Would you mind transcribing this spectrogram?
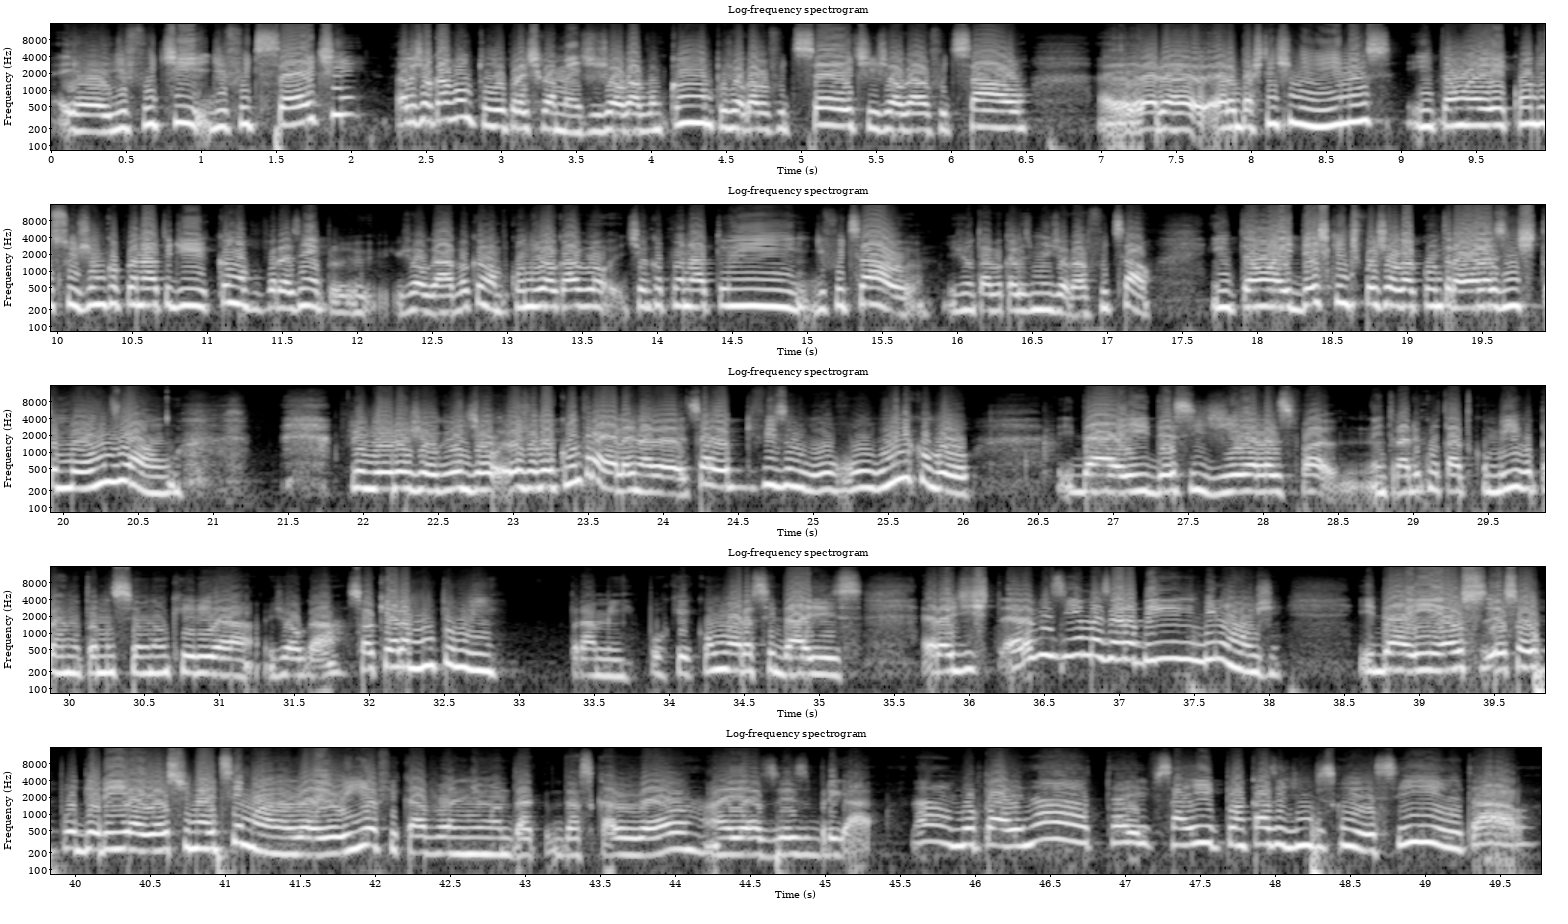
é, de fute, de fut elas jogavam tudo praticamente, jogavam campo, jogavam fut jogavam futsal, é, era, era bastante meninas, então aí quando surgia um campeonato de campo, por exemplo, jogava campo, quando jogava, tinha campeonato em, de futsal, juntava aquelas meninas e jogava futsal, então aí desde que a gente foi jogar contra elas, a gente tomou 11 a 1 primeiro jogo, eu joguei contra elas, né? só eu que fiz o, único gol. E daí, desse dia, elas entraram em contato comigo, perguntando se eu não queria jogar. Só que era muito ruim para mim, porque como era cidades, era, era vizinha, mas era bem, bem longe. E daí eu, eu só poderia ir aos finais de semana. Daí eu ia, ficava em uma da, das casas dela, aí às vezes brigava não, meu pai, não, tá aí, sair para uma casa de um desconhecido e tal.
